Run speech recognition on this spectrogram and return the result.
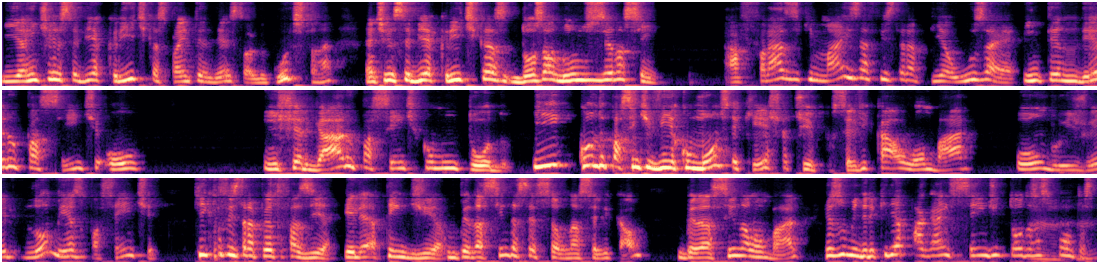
e a gente recebia críticas para entender a história do curso. Né? A gente recebia críticas dos alunos dizendo assim: a frase que mais a fisioterapia usa é entender o paciente ou enxergar o paciente como um todo. E quando o paciente vinha com um monte de queixa, tipo cervical, lombar, ombro e joelho, no mesmo paciente, que, que o fisioterapeuta fazia? Ele atendia um pedacinho da sessão na cervical, um pedacinho na lombar. Resumindo, ele queria apagar incêndio em todas as pontas.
